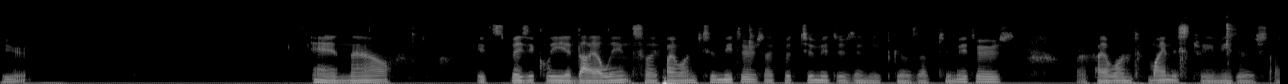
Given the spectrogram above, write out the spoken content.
here. And now it's basically a dial in. So if I want 2 meters I put 2 meters and it goes up 2 meters. Or if I want minus 3 meters I,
